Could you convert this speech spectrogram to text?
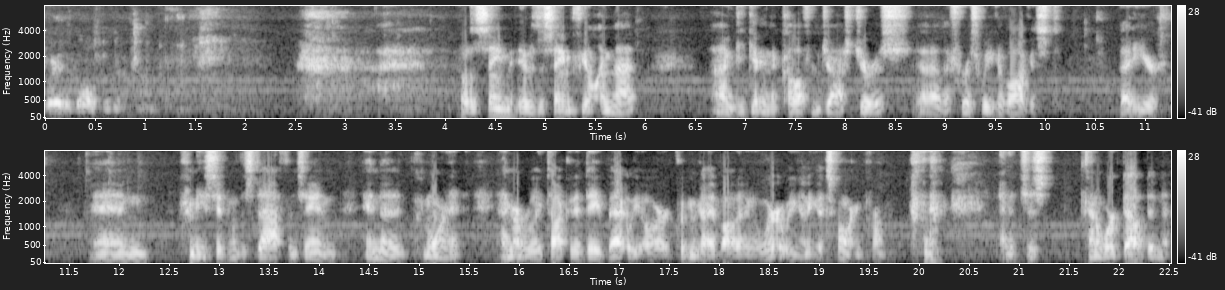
where the goals were going to come? It was the same. It was the same feeling that uh, getting the call from Josh Jooris uh, the first week of August that year, and me sitting with the staff and saying, in the morning, I remember really talking to Dave Baglio, our equipment guy, about it. Where are we going to get scoring from? and it just kind of worked out, didn't it?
